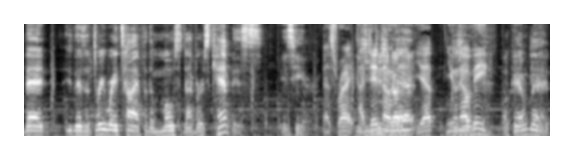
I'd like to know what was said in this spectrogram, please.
that there's a three-way tie for the most diverse campus is here? That's right. I you- did, did know, you know that. that? Yep. Did UNLV. Okay, I'm glad.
